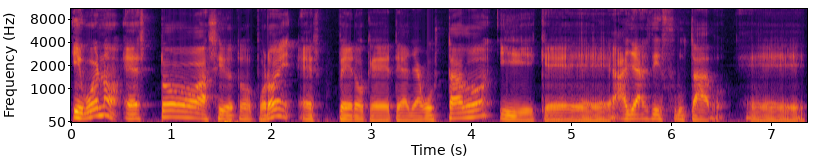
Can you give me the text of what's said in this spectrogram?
Y bueno, esto ha sido todo por hoy. Espero que te haya gustado y que hayas disfrutado. Eh,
